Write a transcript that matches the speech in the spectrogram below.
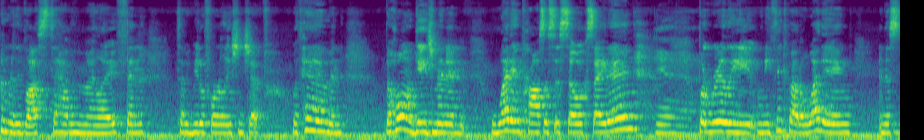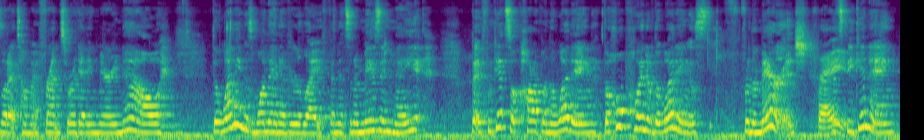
I'm really blessed to have him in my life and to have a beautiful relationship with him. And the whole engagement and wedding process is so exciting. yeah. But really, when you think about a wedding, and this is what I tell my friends who are getting married now, the wedding is one night of your life and it's an amazing night. But if we get so caught up in the wedding, the whole point of the wedding is for the marriage. Right. It's beginning.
